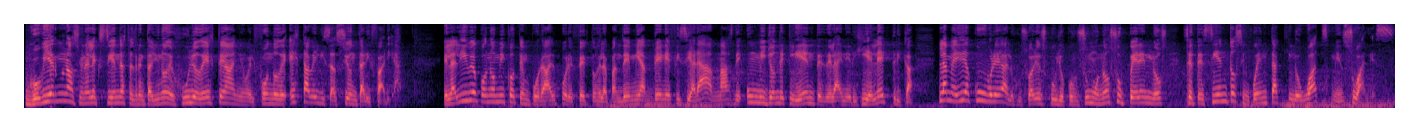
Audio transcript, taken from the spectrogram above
Gobierno Nacional extiende hasta el 31 de julio de este año el Fondo de Estabilización Tarifaria. El alivio económico temporal por efectos de la pandemia beneficiará a más de un millón de clientes de la energía eléctrica. La medida cubre a los usuarios cuyo consumo no superen los 750 kilowatts mensuales.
